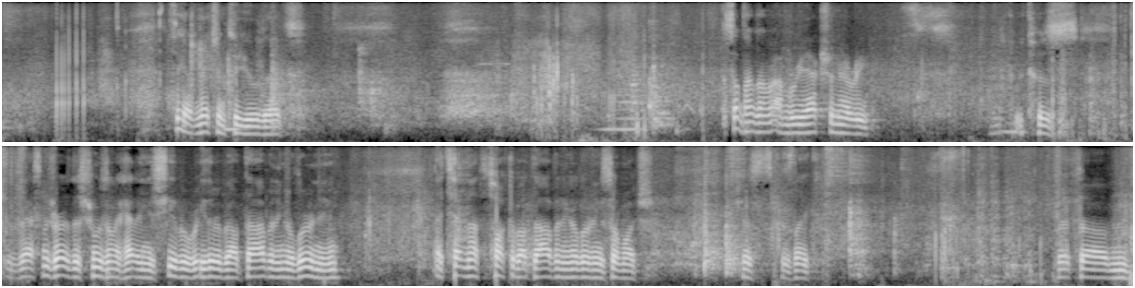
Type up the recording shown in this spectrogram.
I think I've mentioned to you that sometimes I'm, I'm reactionary because the vast majority of the shmuzim I had in yeshiva were either about davening or learning. I tend not to talk about davening or learning so much, just because like. But um,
